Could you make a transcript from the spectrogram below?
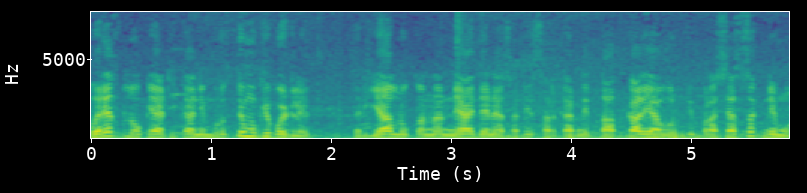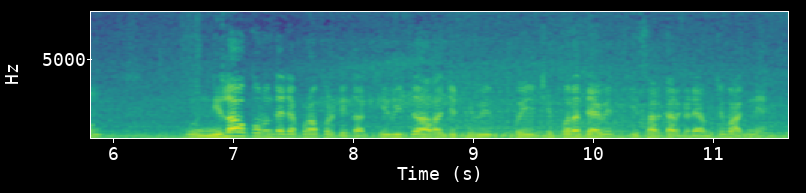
बरेच लोक या ठिकाणी मृत्युमुखी पडलेत. तर या लोकांना न्याय देण्यासाठी सरकारने तात्काळ यावरती प्रशासक नेमून निलाव करून त्याच्या प्रॉपर्टीचा ठेवीदारांची ठेवी पैसे परत द्यावेत ही सरकारकडे आमची मागणी आहे.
